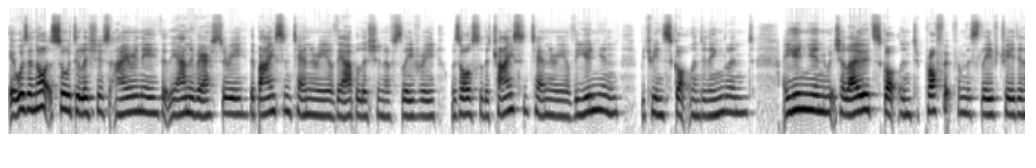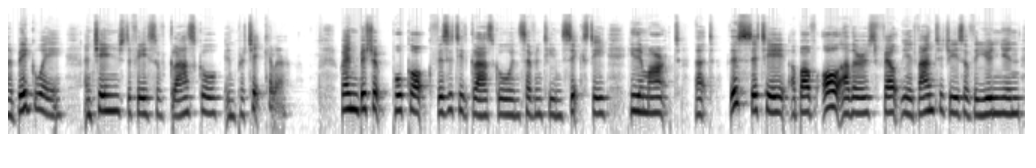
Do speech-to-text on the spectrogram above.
It was a not so delicious irony that the anniversary, the bicentenary of the abolition of slavery, was also the tricentenary of the union between Scotland and England, a union which allowed Scotland to profit from the slave trade in a big way and changed the face of Glasgow in particular. When Bishop Pococke visited Glasgow in 1760, he remarked that this city, above all others, felt the advantages of the Union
